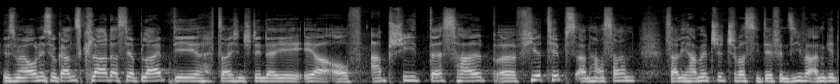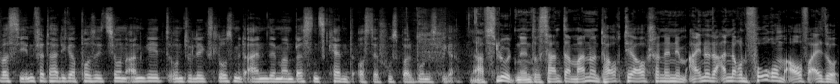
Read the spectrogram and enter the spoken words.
ist mir auch nicht so ganz klar, dass der bleibt. Die Zeichen stehen da eher auf Abschied. Deshalb äh, vier Tipps an Hassan Salihamidzic, was die Defensive angeht, was die Innenverteidigerposition angeht. Und du legst los mit einem, den man bestens kennt aus der Fußball-Bundesliga. Absolut, ein interessanter Mann und taucht ja auch schon in dem ein oder anderen Forum auf. Also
